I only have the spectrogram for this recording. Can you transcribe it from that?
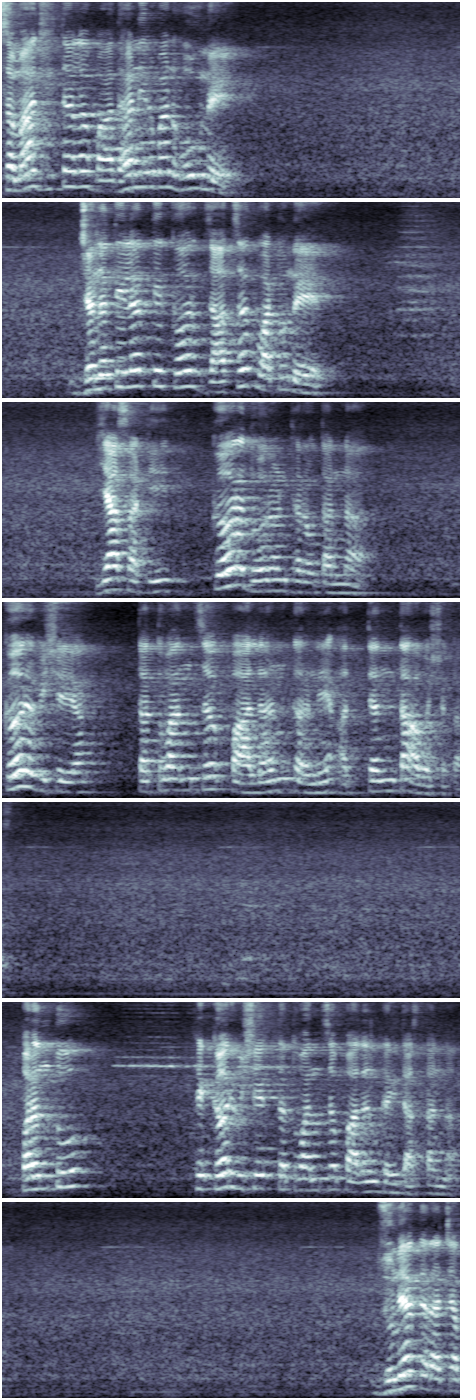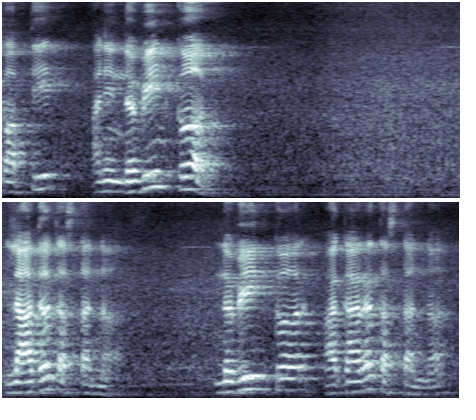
समाज हिताला बाधा निर्माण होऊ नये. जनतेला ते कर जाचक वाटू नयेत. यासाठी कर धोरण ठरवताना करविषयक तत्वांचं पालन करणे अत्यंत आवश्यक असते. परंतु हे करविषयक तत्वांचं पालन करीत असताना जुन्या कराच्या बाबतीत आणि नवीन कर लादत असताना नवीन कर आकारत असताना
